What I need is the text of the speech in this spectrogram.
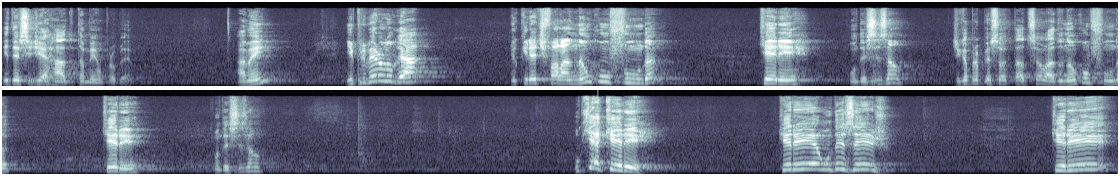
E decidir errado também é um problema. Amém? Em primeiro lugar, eu queria te falar: não confunda querer com decisão. Diga para a pessoa que está do seu lado: não confunda querer com decisão. O que é querer? Querer é um desejo. Querer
